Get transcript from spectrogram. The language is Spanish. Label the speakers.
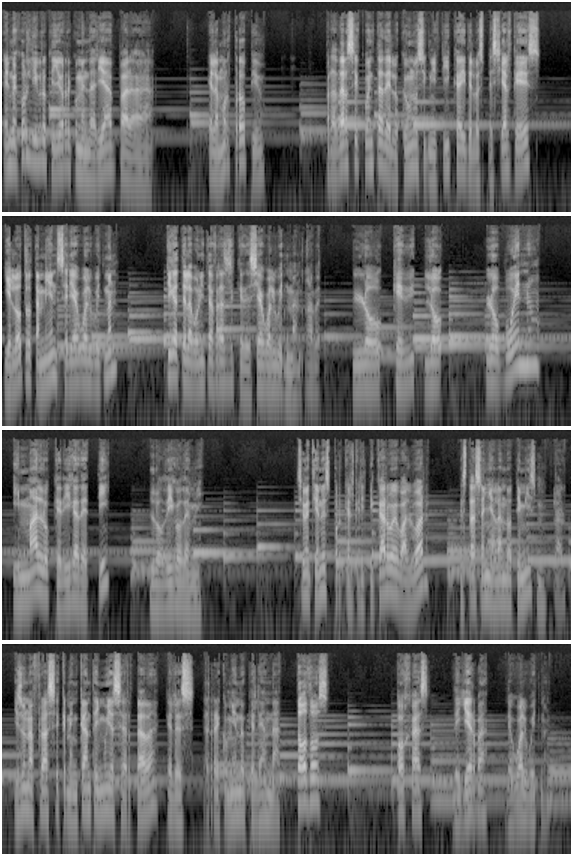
Speaker 1: el mejor libro que yo recomendaría para el amor propio, para darse cuenta de lo que uno significa y de lo especial que es, y el otro también sería Walt Whitman. Fíjate la bonita frase que decía Walt Whitman.
Speaker 2: A ver.
Speaker 1: Lo, que, lo, lo bueno y malo que diga de ti, lo digo de mí. ¿Sí me entiendes? Porque al criticar o evaluar, estás señalando a ti mismo.
Speaker 2: Claro.
Speaker 1: Y es una frase que me encanta y muy acertada, que les recomiendo que lean a todos hojas de hierba de Walt Whitman.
